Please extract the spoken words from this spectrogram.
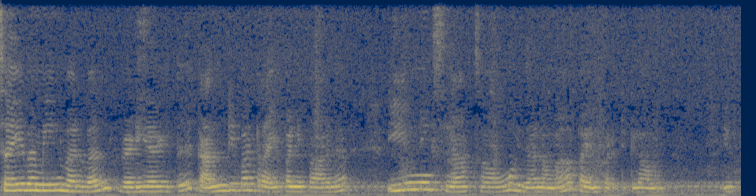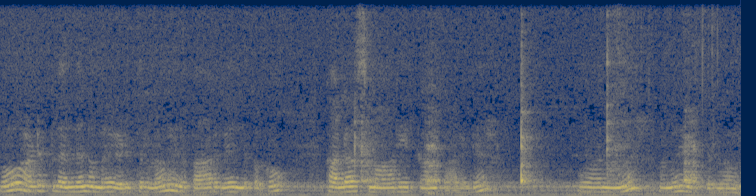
சைவ மீன் வறுவல் ரெடி ஆகிடுது கண்டிப்பாக ட்ரை பண்ணி பாருங்கள் ஈவினிங் ஸ்நாக்ஸாகவும் இதை நம்ம பயன்படுத்திக்கலாம். இப்போது அடுப்புலேருந்து நம்ம எடுத்துடலாம். இதை பாருங்கள் இந்த பக்கம் கலர்ஸ் மாறி இருக்கான்னு பாருங்கள் நம்ம எடுத்துடலாம்.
